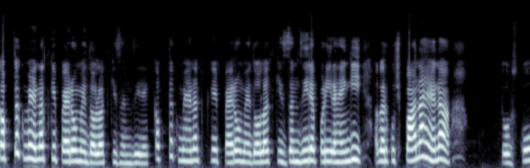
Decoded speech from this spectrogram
कब तक मेहनत के पैरों में दौलत की जंजीरें? कब तक मेहनत के पैरों में दौलत की जंजीरें पड़ी रहेंगी? अगर कुछ पाना है ना तो उसको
